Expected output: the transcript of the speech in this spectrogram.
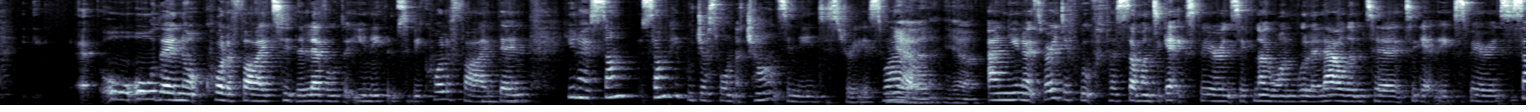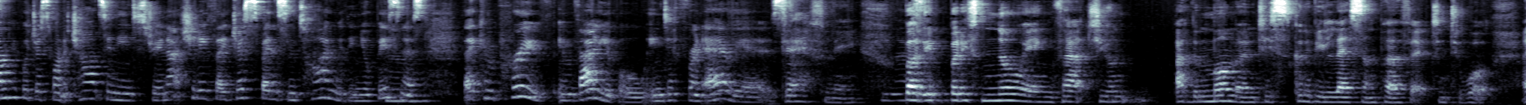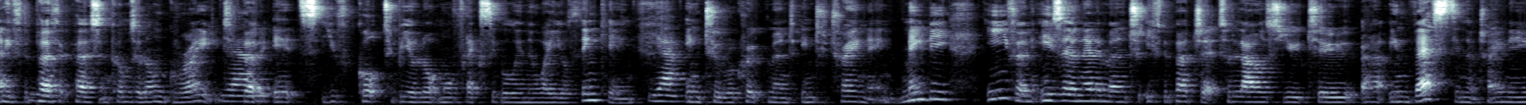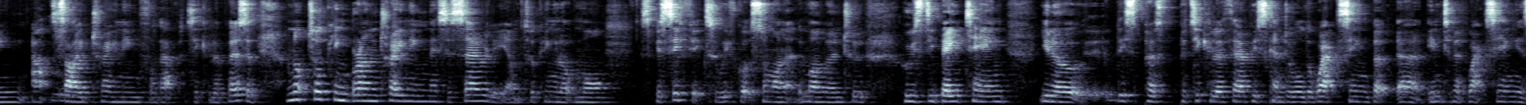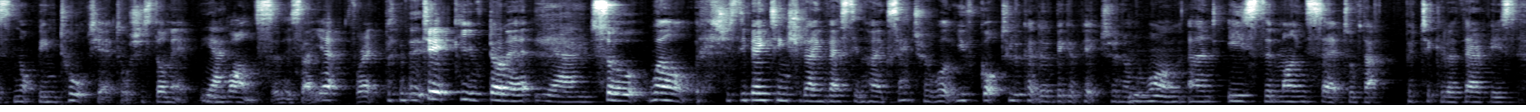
Uh, or, or they're not qualified to the level that you need them to be qualified. Mm-hmm. Then, you know, some some people just want a chance in the industry as well. Yeah, yeah. And you know, it's very difficult for someone to get experience if no one will allow them to, to get the experience. So some people just want a chance in the industry, and actually, if they just spend some time within your business, mm-hmm. they can prove invaluable in different areas. Definitely. know, But it, but it's knowing that you at the moment is going to be less than perfect into what and if the perfect person comes along great. Yeah. but it's you've got to be a lot more flexible in the way you're thinking Yeah. into recruitment into training. Maybe even is an element if the budget allows you to uh, invest in the training outside training for that particular person. I'm not talking brand training necessarily i'm talking a lot more specific. So we've got someone at the moment who who's debating, you know, this particular therapist can do all the waxing, but uh, intimate waxing is not being taught yet, or she's done it yeah. once, and it's like, yeah, right, tick, you've done it. Yeah. So, well, she's debating should I invest in her, etc. Well, you've got to look at the bigger picture, number mm-hmm. one, and is the mindset of that particular therapist,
